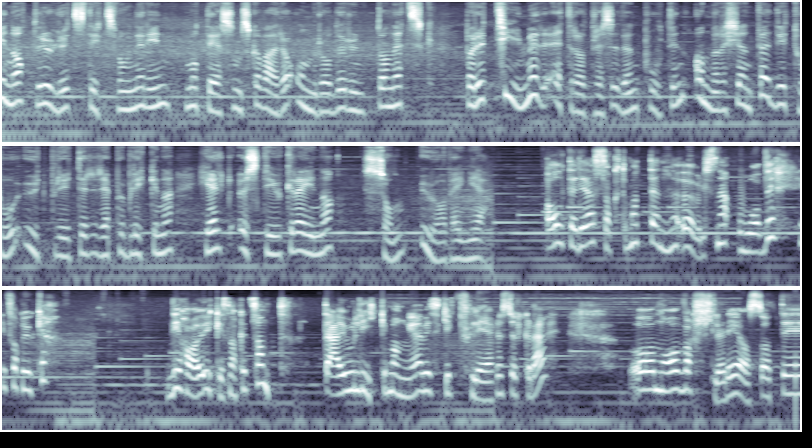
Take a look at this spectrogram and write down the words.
I natt rullet stridsvogner inn mot det som skal være området rundt Donetsk, bare timer etter at president Putin anerkjente de to utbryterrepublikkene helt øst i Ukraina som uavhengige. Alt det de har sagt om at denne øvelsen er over i forrige uke, de har jo ikke snakket sant. Det er jo like mange, hvis ikke flere styrker der. Og nå varsler de også at de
